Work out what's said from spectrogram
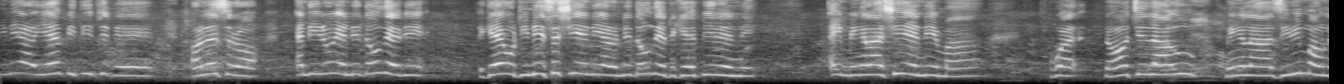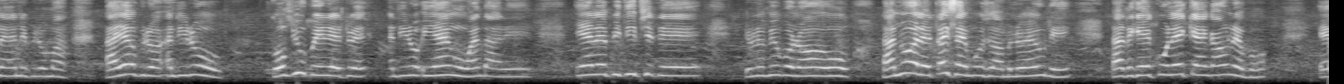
ဒီနေ့ကတော့အရန်ပီတိဖြစ်တယ်ဘာလို့လဲဆိုတော့အန်တီတို့ရဲ့နှစ်30ပြည့်တကယ်ကိုဒီနေ့18ရက်နေ့ကတော့နှစ်30တကယ်ပြည့်တဲ့နေ့အဲ့မင်္ဂလာရှိရဲ့နေ့မှာဟိုက တော့ကျင်းသာဦးမင်္ဂလာဇီဝီမောင်နှံနေပြီးတော့မှလာရောက်ပြီးတော့အန်တီတို့ဂုံပြူပေးတဲ့အတွက်အန်တီတို့အရန်ကိုဝမ်းသာတယ်အရန်လည်းပီတိဖြစ်တယ်ဒီလိုမျိုးပေါ့နော်ဟိုဒါမျိုးကလည်းတိုက်ဆိုင်ဖို့ဆိုတာမလွယ်ဘူးလေဒါတကယ်ကိုယ်လည်းကံကောင်းတယ်ပေါ့အဲ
